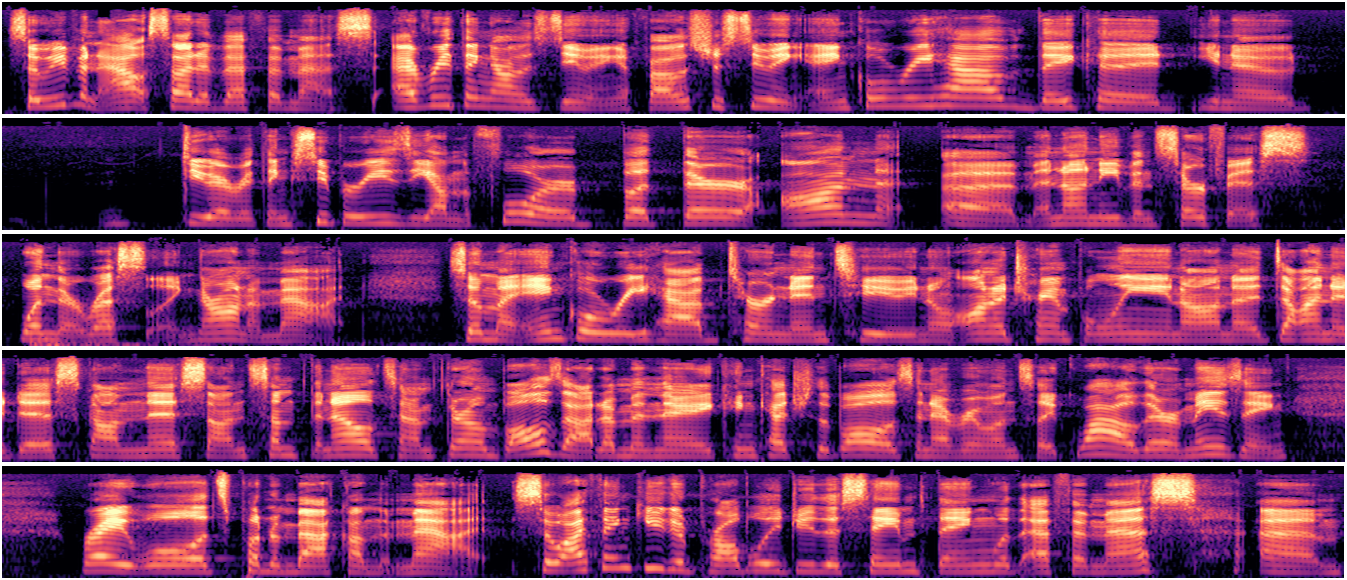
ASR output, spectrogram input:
So, even outside of FMS, everything I was doing, if I was just doing ankle rehab, they could, you know, do everything super easy on the floor, but they're on um, an uneven surface when they're wrestling. They're on a mat. So my ankle rehab turned into, you know, on a trampoline, on a dyna disc on this, on something else, and I'm throwing balls at them, and they can catch the balls, and everyone's like, wow, they're amazing. Right, well, let's put them back on the mat. So I think you could probably do the same thing with FMS. Um,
